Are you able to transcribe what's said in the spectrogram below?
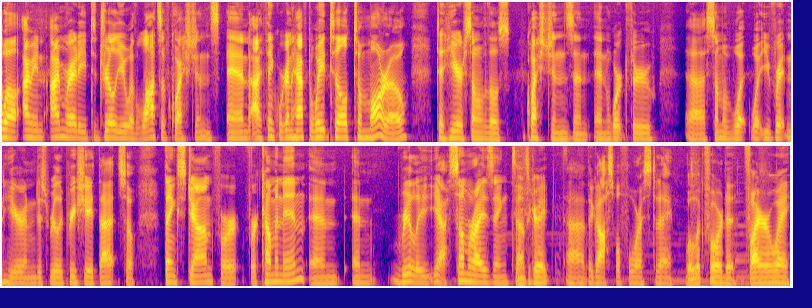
Well, I mean, I'm ready to drill you with lots of questions, and I think we're going to have to wait till tomorrow to hear some of those questions and, and work through uh, some of what, what you've written here, and just really appreciate that. So, thanks, Jon, for for coming in and and really, yeah, summarizing Sounds great. uh, the gospel for us today. We'll look forward to fire away.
